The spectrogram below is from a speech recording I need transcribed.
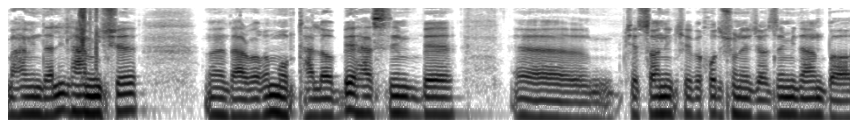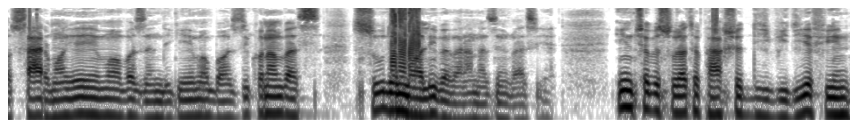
به همین دلیل همیشه در واقع مبتلا به هستیم به کسانی که به خودشون اجازه میدن با سرمایه ما با زندگی ما بازی کنن و سود مالی ببرن از این قضیه. این چه به صورت پخش دیویدی فیلم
